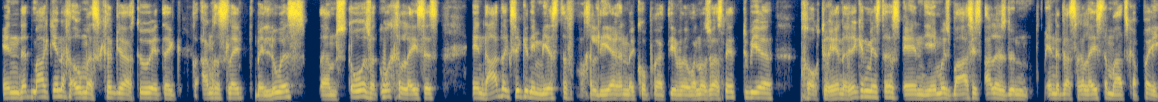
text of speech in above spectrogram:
en dit maak enige ou mas skrikkerig toe het ek aangesluit by Louis um stores wat ook gelys is en daar het ek seker die meeste geleer in my koöperatiewe want ons was net twee geoktroeëerde rekenmeesters en jy moes basies alles doen en dit was 'n gelyste maatskappy.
